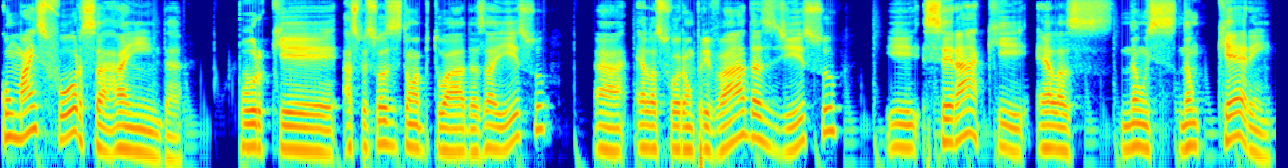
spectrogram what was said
com mais força ainda, porque as pessoas estão habituadas a isso, ah, elas foram privadas disso, e será que elas não, não querem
